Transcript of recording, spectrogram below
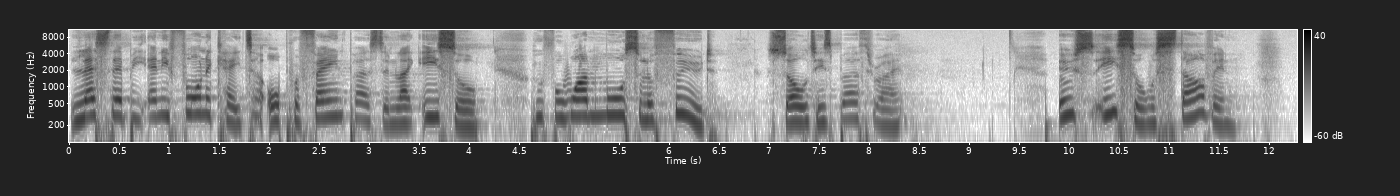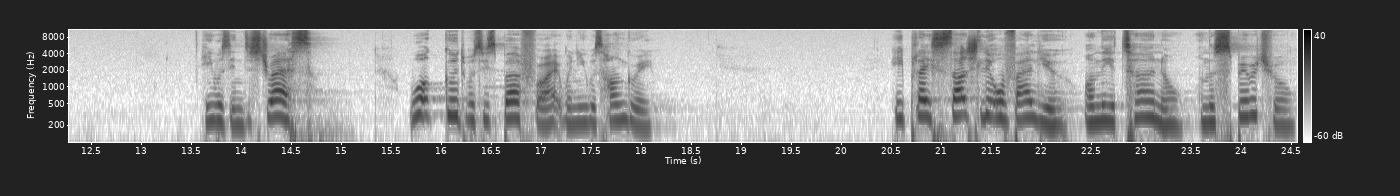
Lest there be any fornicator or profane person like Esau, who for one morsel of food sold his birthright. Esau was starving, he was in distress. What good was his birthright when he was hungry? He placed such little value on the eternal, on the spiritual,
